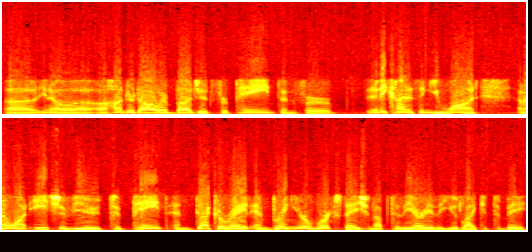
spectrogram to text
uh, you know, a hundred dollar budget for paint and for any kind of thing you want, and I want each of you to paint and decorate and bring your workstation up to the area that you'd like it to be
